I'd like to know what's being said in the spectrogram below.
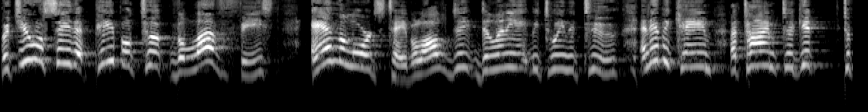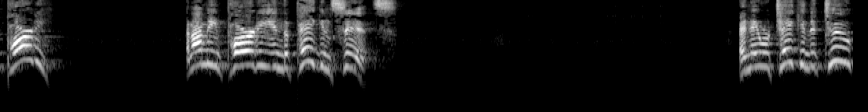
But you will see that people took the love feast and the Lord's table, all de- delineate between the two, and it became a time to get to party. And I mean party in the pagan sense. And they were taking the two,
